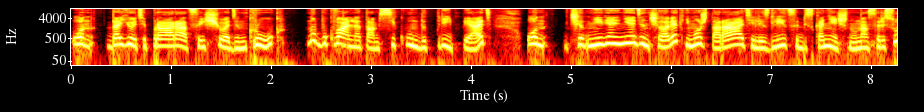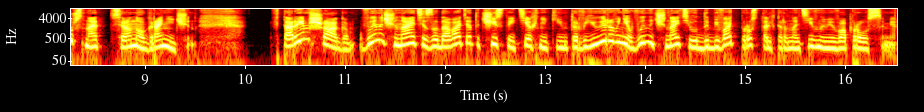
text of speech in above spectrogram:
Он даете проораться еще один круг, ну, буквально там секунды 3-5, он, ни, ни один человек не может орать или злиться бесконечно. У нас ресурс на это все равно ограничен. Вторым шагом вы начинаете задавать это чистой техники интервьюирования, вы начинаете его добивать просто альтернативными вопросами.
